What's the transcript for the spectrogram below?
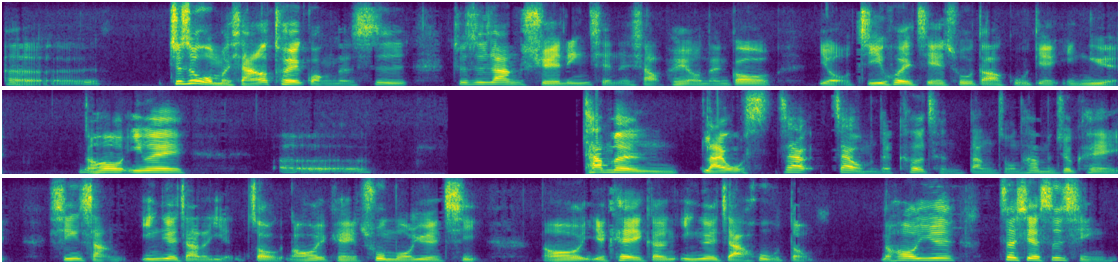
呃就是我们想要推广的是，就是让学龄前的小朋友能够有机会接触到古典音乐，然后因为呃。他们来我在在我们的课程当中，他们就可以欣赏音乐家的演奏，然后也可以触摸乐器，然后也可以跟音乐家互动。然后因为这些事情，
